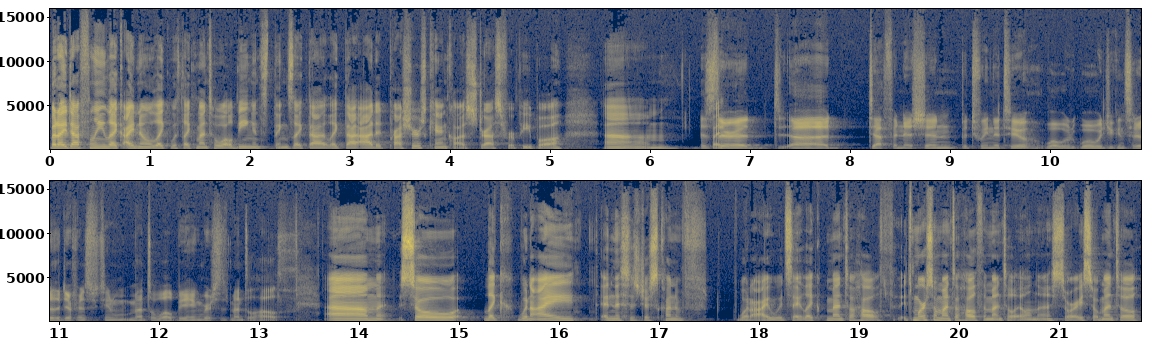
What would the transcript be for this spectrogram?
but I definitely like I know like with like mental well-being and things like that, like that added pressures can cause stress for people. Um, Is there a uh, definition between the two? What would, what would you consider the difference between mental well-being versus mental health? Um, so like when I and this is just kind of what I would say, like mental health. It's more so mental health and mental illness. Sorry, so mental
